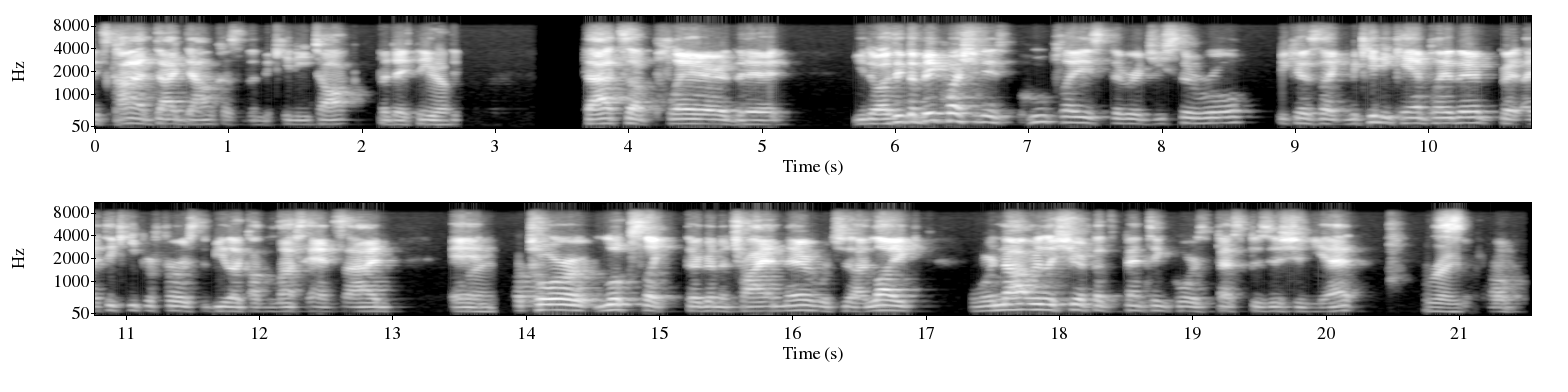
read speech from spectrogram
It's kind of died down because of the McKennie talk, but I think yeah. that that's a player that, you know, I think the big question is who plays the regista role because like McKennie can play there, but I think he prefers to be like on the left hand side. And right. looks like they're going to try him there, which I like. We're not really sure if that's Bentancur's best position yet. Right. So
